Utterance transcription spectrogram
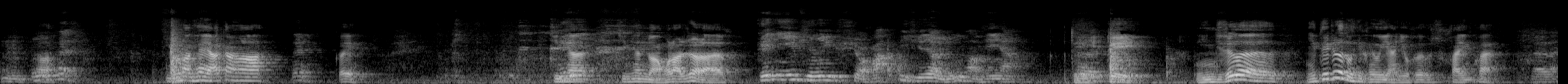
嗯，啊，勇闯天涯干上了？对，可以。今天今天暖和了，热了。给你一瓶雪花，必须要勇闯天涯。对对，你你这个你对这个东西很有研究和反应快。来来，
